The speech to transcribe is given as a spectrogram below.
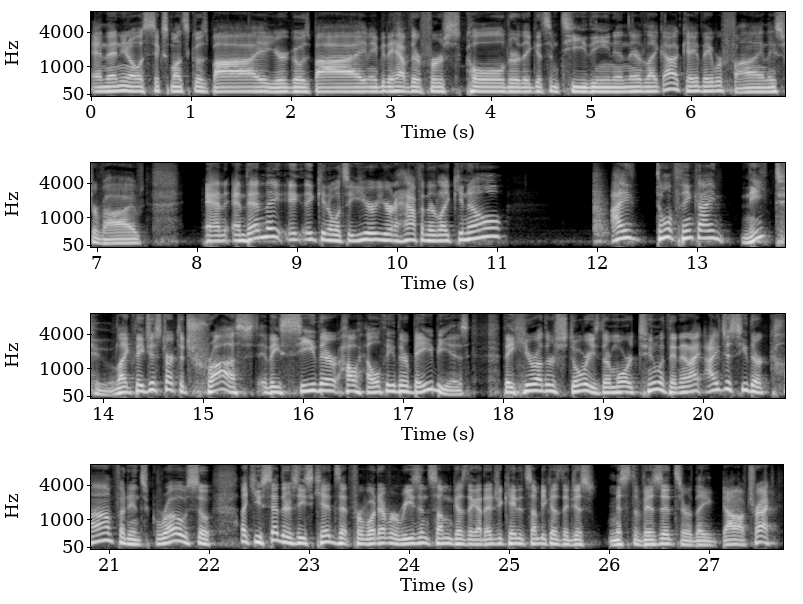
And then, you know, six months goes by, a year goes by, maybe they have their first cold or they get some teething and they're like, okay, they were fine, they survived. And and then they, it, it- you know, it's a year, year and a half, and they're like, you know, I don't think I need to. Like they just start to trust. They see their how healthy their baby is. They hear other stories. They're more attuned with it, and I, I just see their confidence grow. So, like you said, there's these kids that for whatever reason, some because they got educated, some because they just missed the visits or they got off track.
